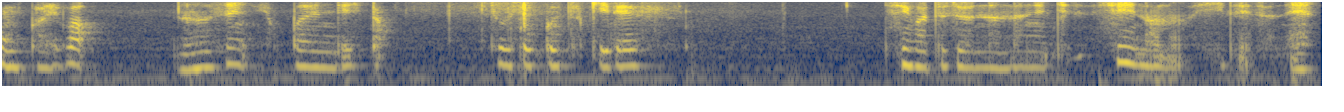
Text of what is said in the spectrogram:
今回は7100円でした。朝食付きです。4月17日椎名の日ですね。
